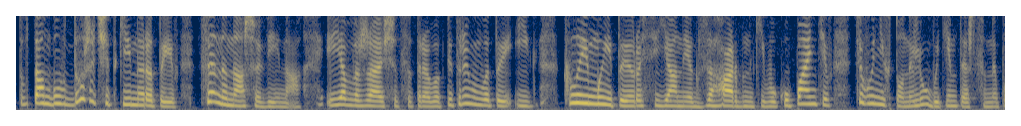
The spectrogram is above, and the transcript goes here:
то там був дуже чіткий наратив. Це не наша війна. І я вважаю, що це треба підтримувати і клеймити росіян як загарбників, окупантів. Цього ніхто не любить, їм теж це не подобається,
